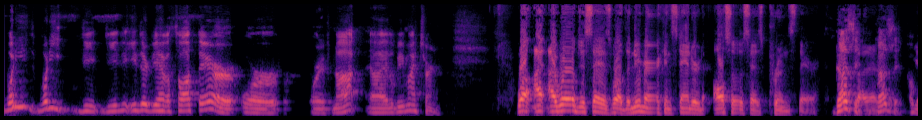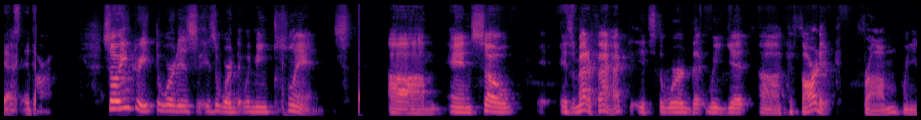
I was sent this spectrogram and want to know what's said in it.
what do you, what do you, do, you, do you, either of you have a thought there or, or, or if not, uh, it'll be my turn. Well, I, I will just say as well, the New American Standard also says prunes there. Does it? So Does it? Okay. yes, it all right. So in Greek, the word is is a word that would mean cleanse, um, and so as a matter of fact, it's the word that we get uh, cathartic from when you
